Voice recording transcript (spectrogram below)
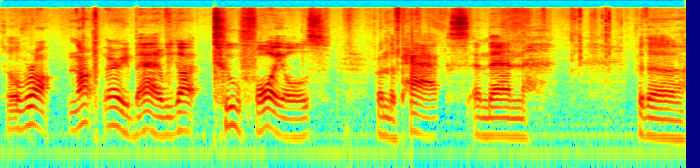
So overall, not very bad. We got two foils from the packs, and then for the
